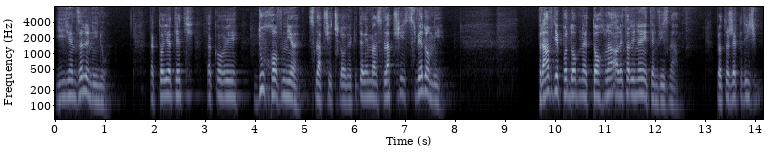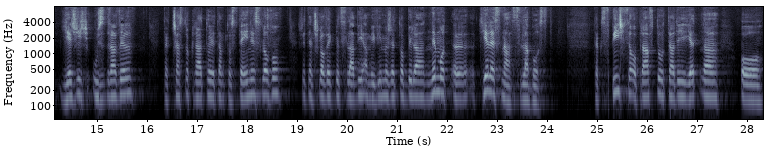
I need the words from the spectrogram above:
jí jen zeleninu. Tak to je teď takový duchovně slabší člověk, který má slabší svědomí. Pravděpodobně tohle, ale tady není ten význam. Protože když Ježíš uzdravil, tak častokrát to je tam to stejné slovo, že ten člověk byl slabý a my víme, že to byla nemo, eh, tělesná slabost. Tak spíš se opravdu tady jedná o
